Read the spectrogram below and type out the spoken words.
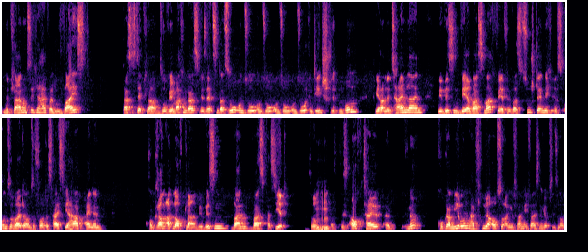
eine Planungssicherheit, weil du weißt, das ist der Plan. So, wir machen das, wir setzen das so und so und so und so und so in den Schritten um. Wir haben eine Timeline, wir wissen, wer was macht, wer für was zuständig ist und so weiter und so fort. Das heißt, wir haben einen Programmablaufplan. Wir wissen, wann was passiert. So, mhm. das ist auch Teil, äh, ne? Programmierung hat früher auch so angefangen. Ich weiß nicht, ob sie es noch,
